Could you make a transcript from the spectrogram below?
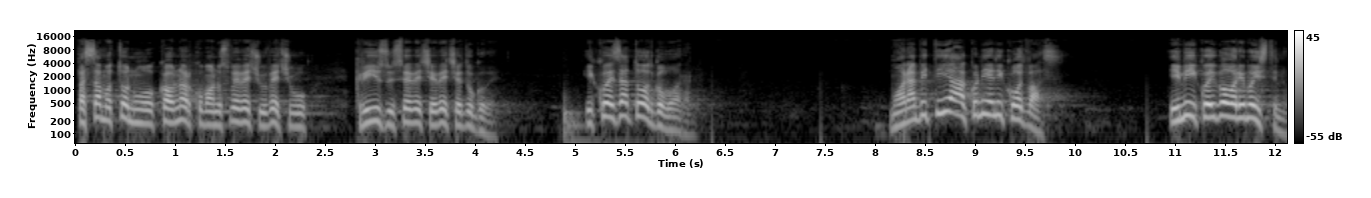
pa samo tonuo kao narkomanu sve veću i veću krizu i sve veće i veće dugove. I ko je za to odgovoran? Moram biti ja ako nije niko od vas. I mi koji govorimo istinu.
